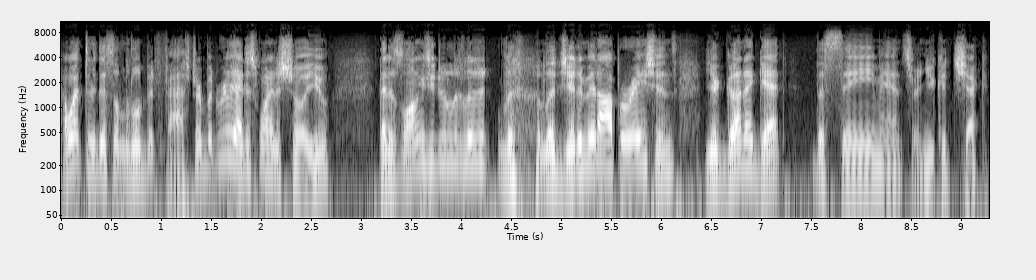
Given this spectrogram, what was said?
I went through this a little bit faster, but really I just wanted to show you that as long as you do le le legitimate operations, you're going to get the same answer. And you could check,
